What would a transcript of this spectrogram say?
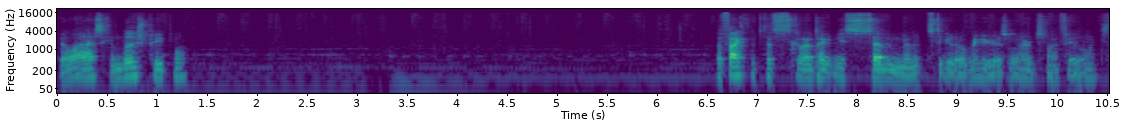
The Alaskan bush people. The fact that this is going to take me seven minutes to get over here is what hurts my feelings.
